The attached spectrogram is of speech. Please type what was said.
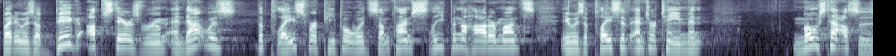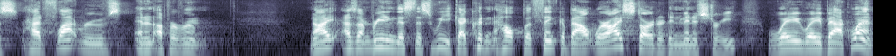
but it was a big upstairs room, and that was the place where people would sometimes sleep in the hotter months. It was a place of entertainment. Most houses had flat roofs and an upper room. Now, I, as I'm reading this this week, I couldn't help but think about where I started in ministry way, way back when.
